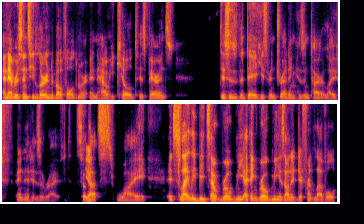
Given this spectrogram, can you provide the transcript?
And ever since he learned about Voldemort and how he killed his parents, this is the day he's been dreading his entire life, and it has arrived. So Yeah. that's why it slightly beats out Robe Me. I think Robe Me is on a different level.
